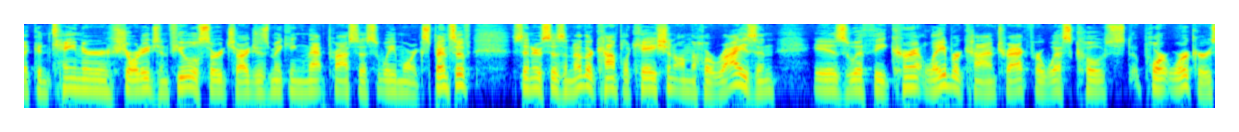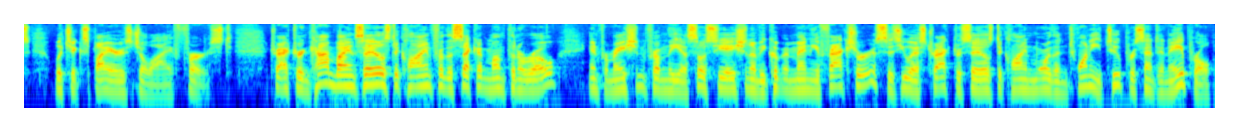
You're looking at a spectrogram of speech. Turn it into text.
the container shortage and fuel surcharges making that process way more expensive. Sinner says another complication on the horizon is with the current labor contract for West Coast port workers, which expires July 1st. Tractor and combine sales declined for the second month in a row. Information from the Association of Equipment Manufacturers says U.S. tractor sales declined more than 22% in April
